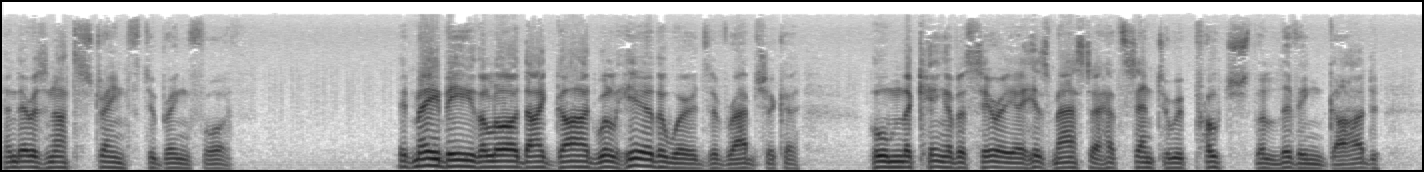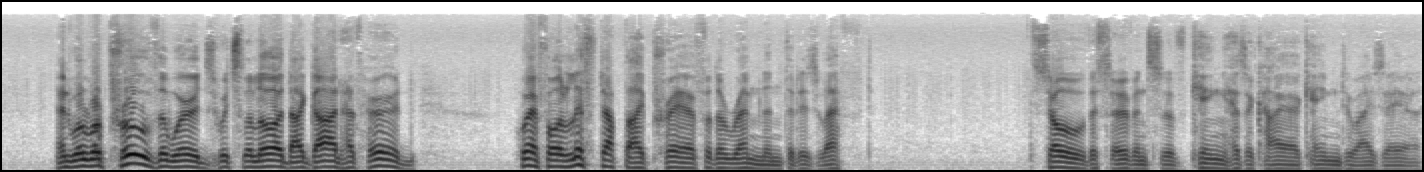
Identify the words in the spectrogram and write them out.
and there is not strength to bring forth. It may be the Lord thy God will hear the words of Rabshakeh, whom the king of Assyria his master hath sent to reproach the living God, and will reprove the words which the Lord thy God hath heard. Wherefore lift up thy prayer for the remnant that is left. So the servants of King Hezekiah came to Isaiah.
